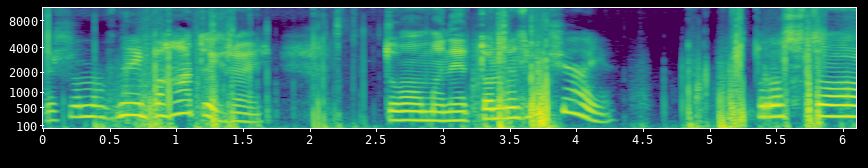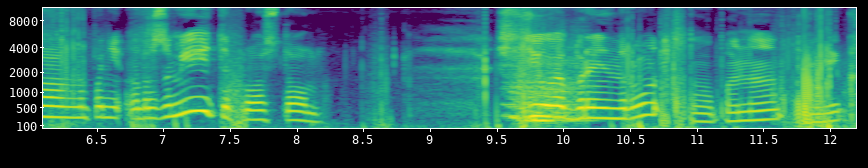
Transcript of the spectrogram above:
ти що ну, в неї багато граєш, то мене то не змущає. Просто, ну, поні... розумієте, просто Стіле брейнрот. Опана, тик,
